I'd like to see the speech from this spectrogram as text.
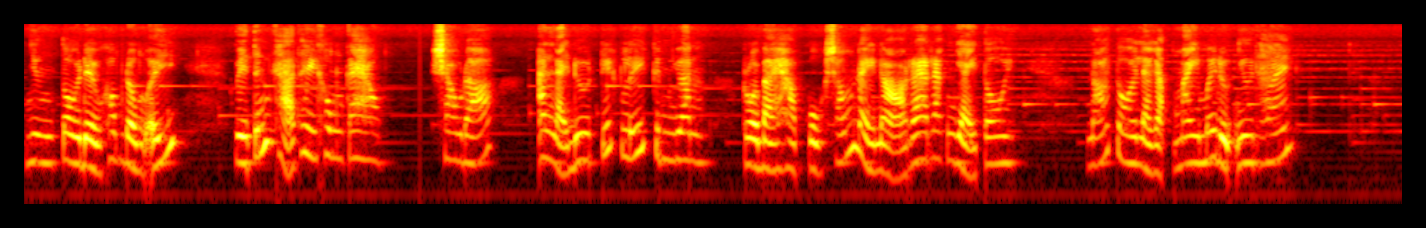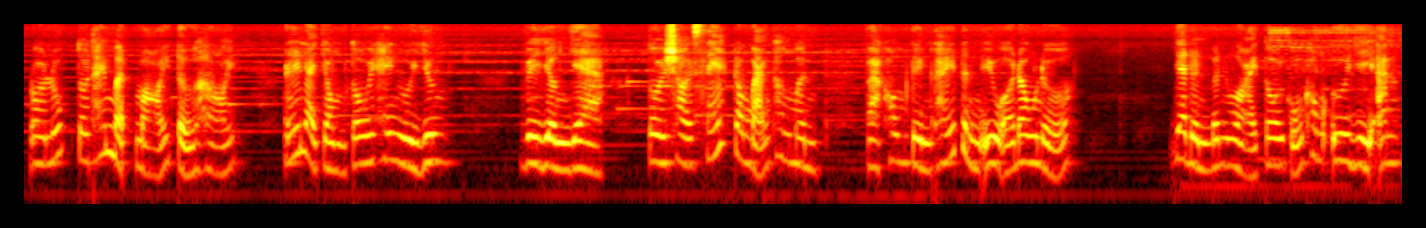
Nhưng tôi đều không đồng ý, vì tính khả thi không cao. Sau đó, anh lại đưa triết lý kinh doanh, rồi bài học cuộc sống này nọ ra răng dạy tôi. Nói tôi là gặp may mới được như thế. Đôi lúc tôi thấy mệt mỏi, tự hỏi, đấy là chồng tôi hay người dưng? vì dần già, tôi soi xét trong bản thân mình và không tìm thấy tình yêu ở đâu nữa gia đình bên ngoài tôi cũng không ưa gì anh,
